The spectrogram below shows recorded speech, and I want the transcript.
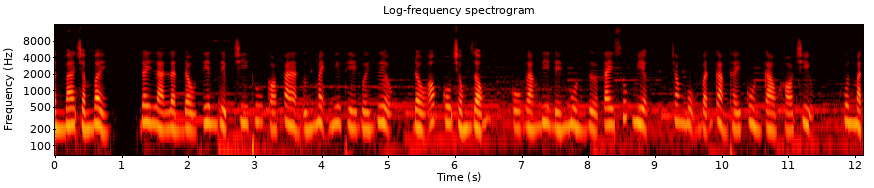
Phần 3.7 Đây là lần đầu tiên Diệp Chi Thu có phản ứng mạnh như thế với rượu. Đầu óc cô trống rỗng, cố gắng đi đến bồn rửa tay xúc miệng. Trong bụng vẫn cảm thấy cồn cào khó chịu. Khuôn mặt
